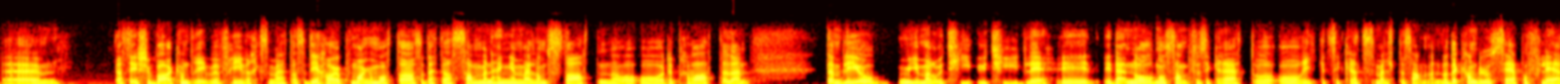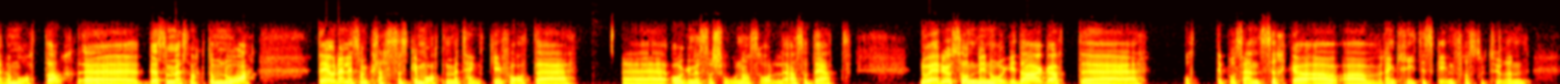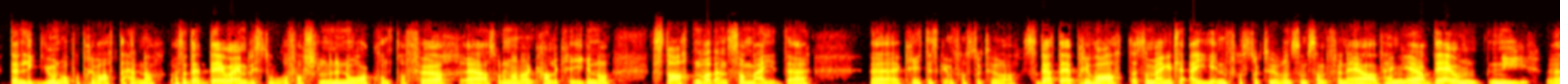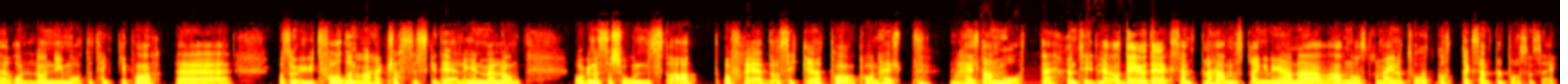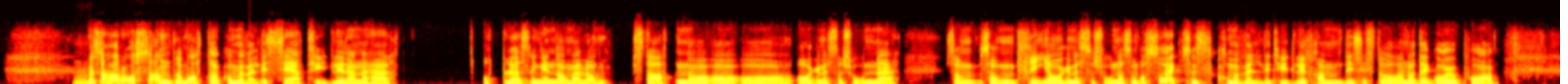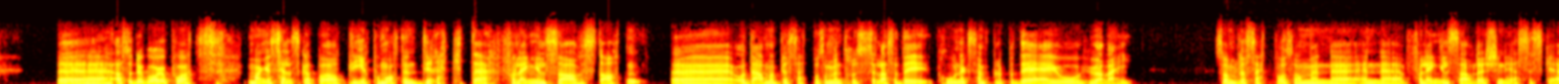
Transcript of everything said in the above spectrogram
Altså ikke bare kan drive fri virksomhet. Altså, de har jo på mange måter altså Dette har sammenhengen mellom staten og, og det private. Den, den blir jo mye mer uty utydelig i, i den, når, når samfunnssikkerhet og, og rikets sikkerhet smelter sammen. Og Det kan du jo se på flere måter. Eh, det som vi snakket om nå, det er jo den litt sånn klassiske måten vi tenker i forhold til eh, organisasjoners rolle. Altså det at Nå er det jo sånn i Norge i dag at eh, 80 cirka av, av den kritiske infrastrukturen den ligger jo nå på private hender. Altså det, det er jo en av de store forskjellene nå kontra før, eh, altså under den kalde krigen, da staten var den som eide eh, kritiske infrastrukturer. Så det at det er private som egentlig eier infrastrukturen som samfunnet er avhengig av, det er jo en ny eh, rolle og en ny måte å tenke på. Eh, og som utfordrer denne her klassiske delingen mellom organisasjon, stat og fred og sikkerhet på, på en helt, helt annen måte enn tidligere. Og Det er jo det eksempelet her med sprengningene av, av Nord Stream 1 og 2 et godt eksempel på, syns jeg. Mm. Men så har du også andre måter hvor vi veldig ser tydelig denne her oppløsningen da mellom staten og, og, og organisasjonene som, som frie organisasjoner, som også jeg synes kommer veldig tydelig fram de siste årene. og det går jo på Eh, altså det går jo på at mange selskaper blir på en måte en direkte forlengelse av staten, og dermed blir sett på som en trussel. Altså det Kroneksempelet på det er jo Huawei, som blir sett på som en, eh, en eh, forlengelse av det kinesiske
